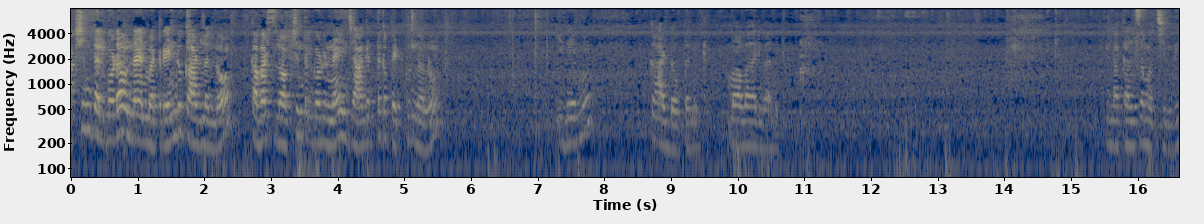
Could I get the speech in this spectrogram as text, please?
అక్షింతలు కూడా ఉన్నాయన్నమాట. రెండు కార్డులలో కవర్స్లో అక్షింతలు కూడా ఉన్నాయి. నేను జాగ్రత్తగా పెట్టుకున్నాను. ఇదేమో కార్డ్ ఓపెనింగ్ మా వారి వాళ్ళది ఇలా కలసం వచ్చింది.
